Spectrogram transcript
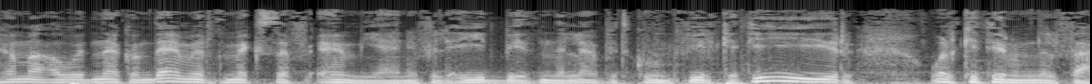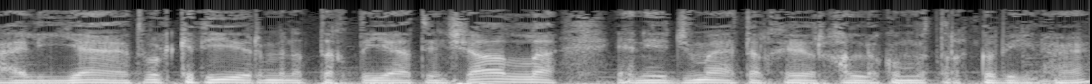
كما عودناكم دائما في Mix FM يعني في العيد بإذن الله بتكون فيه الكثير والكثير من الفعاليات والكثير من التغطيات إن شاء الله. يعني يا جماعة الخير خلكم مترقبين ها؟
